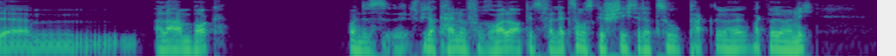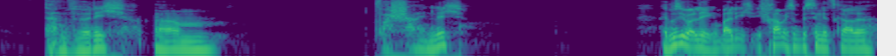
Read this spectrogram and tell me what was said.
ähm, alle haben Bock. Und es spielt auch keine Rolle, ob jetzt Verletzungsgeschichte dazu packt oder packt wird oder nicht. Dann würde ich ähm, wahrscheinlich. Ich muss überlegen, weil ich, ich frage mich so ein bisschen jetzt gerade,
